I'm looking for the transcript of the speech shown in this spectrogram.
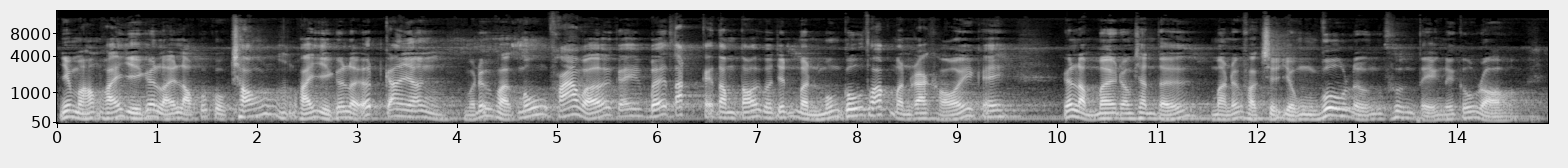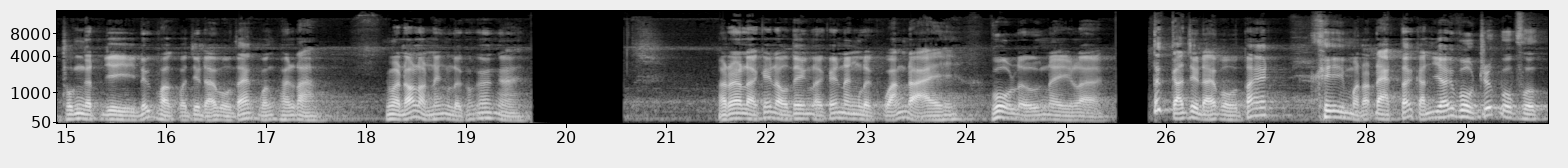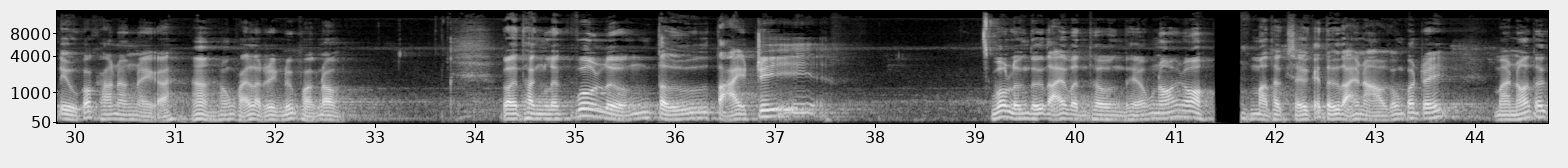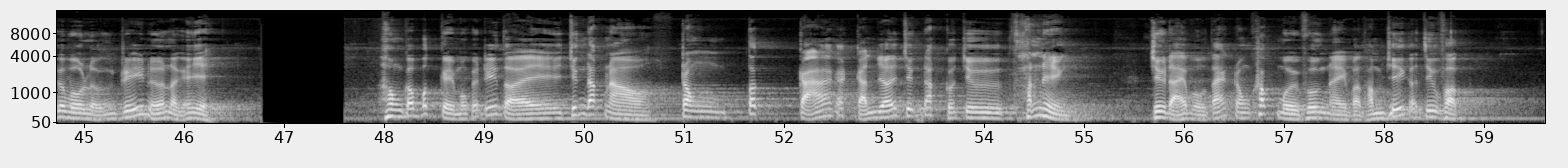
Nhưng mà không phải vì cái lợi lộc của cuộc sống, không phải vì cái lợi ích cá nhân. Mà đức phật muốn phá vỡ cái bế tắc, cái tâm tối của chính mình, muốn cứu thoát mình ra khỏi cái cái lầm mê trong sanh tử. Mà đức phật sử dụng vô lượng phương tiện để cứu độ. Thuận nghịch gì đức phật và chư đại bồ tát vẫn phải làm. Nhưng mà đó là năng lực của các ngài. Thật ra là cái đầu tiên là cái năng lực quảng đại vô lượng này là tất cả chư đại Bồ Tát khi mà nó đạt tới cảnh giới vô trước vô phượt đều có khả năng này cả. À, không phải là riêng Đức Phật đâu. Rồi thần lực vô lượng tự tại trí. Vô lượng tự tại bình thường thì không nói đúng không? Mà thực sự cái tự tại nào cũng có trí. Mà nói tới cái vô lượng trí nữa là cái gì? Không có bất kỳ một cái trí tuệ chứng đắc nào trong tất cả các cảnh giới chứng đắc của chư thánh hiền, chư đại bồ tát trong khắp mười phương này và thậm chí cả chư phật,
